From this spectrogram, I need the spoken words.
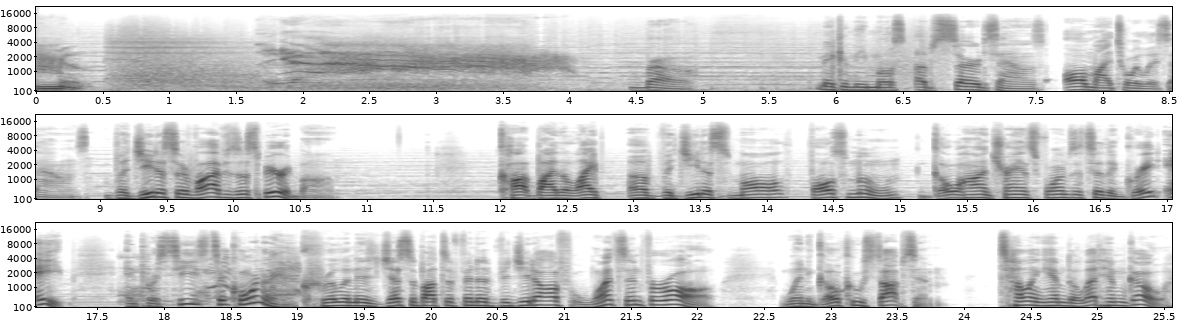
No. Bro. Making the most absurd sounds, all my toilet sounds. Vegeta survives the spirit bomb. Caught by the light of Vegeta's small false moon, Gohan transforms into the great ape and proceeds to corner him. Krillin is just about to finish Vegeta off once and for all when Goku stops him, telling him to let him go.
